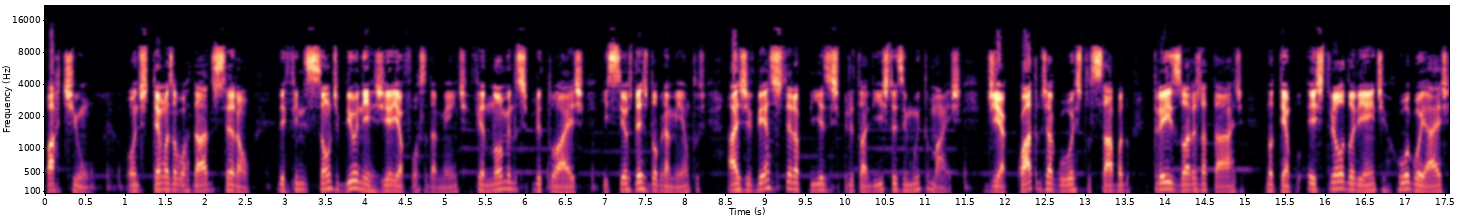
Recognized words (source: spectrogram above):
parte 1, onde os temas abordados serão definição de bioenergia e a força da mente, fenômenos espirituais e seus desdobramentos, as diversas terapias espiritualistas e muito mais. Dia 4 de agosto, sábado, 3 horas da tarde, no Templo Estrela do Oriente, Rua Goiás,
